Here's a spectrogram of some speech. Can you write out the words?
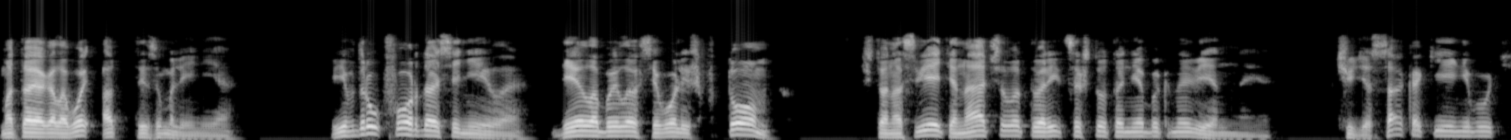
мотая головой от изумления. И вдруг Форда осенило. Дело было всего лишь в том, что на свете начало твориться что-то необыкновенное. Чудеса какие-нибудь.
